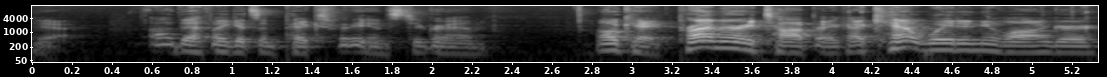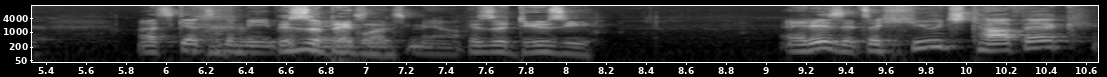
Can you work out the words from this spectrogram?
Yeah, I'll definitely get some pics for the Instagram. Okay, primary topic. I can't wait any longer. Let's get to the meat. this is a big one This meal. this is a doozy It is. It's a huge topic,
